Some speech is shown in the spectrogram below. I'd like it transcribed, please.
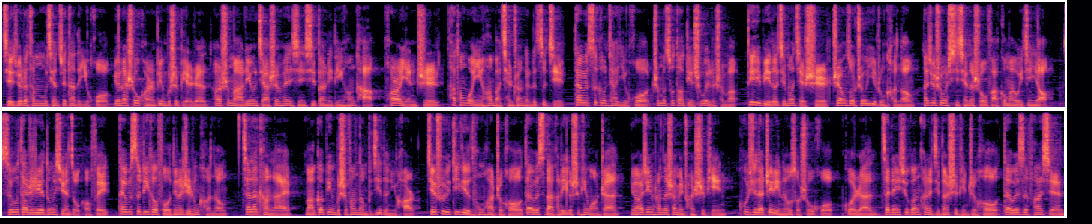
解决了他们目前最大的疑惑：原来收款人并不是别人，而是玛丽用假身份信息办理的银行卡。换而言之，他通过银行把钱转给了自己。戴维斯更加疑惑，这么做到底是为了什么？弟弟彼得急忙解释，这样做只有一种可能，那就是用洗钱的手法购买违禁药，随后带着这些东西远走高飞。戴维斯立刻否定了这种可能。在他看来，马哥并不是放荡不羁的女孩。结束与弟弟。的通话之后，戴维斯打开了一个视频网站，女儿经常在上面传视频，或许在这里能有所收获。果然，在连续观看了几段视频之后，戴维斯发现，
